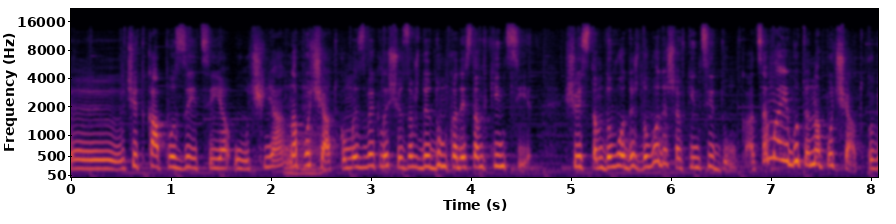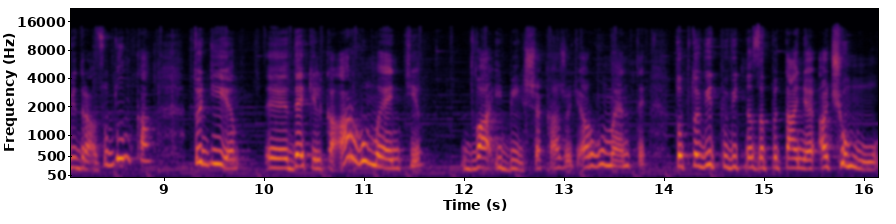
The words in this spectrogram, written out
е, чітка позиція учня. На початку ми звикли, що завжди думка десь там в кінці. Щось там доводиш, доводиш, а в кінці думка. А це має бути на початку відразу думка. Тоді е, декілька аргументів. Два і більше кажуть аргументи, тобто відповідь на запитання, а чому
